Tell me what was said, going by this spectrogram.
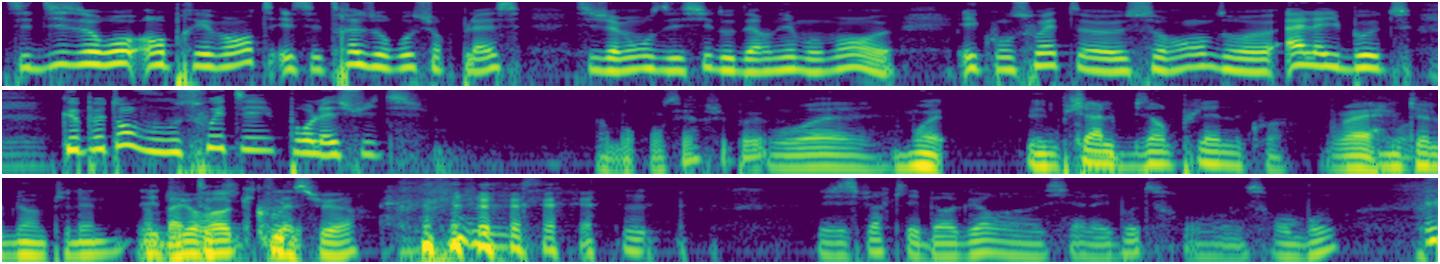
C'est 10 euros en pré-vente et c'est 13 euros sur place, si jamais on se décide au dernier moment euh, et qu'on souhaite euh, se rendre à l'iBoat. Que peut-on vous souhaiter pour la suite? Un bon concert, je suppose. ouais Ouais. une puis- cale bien pleine quoi Ouais. Une cale bien. Un Et du rock, la sueur. J'espère que les burgers, euh, si à l'iBot, seront, seront bons.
